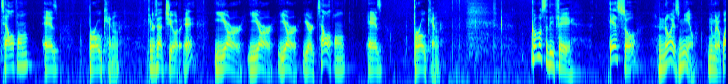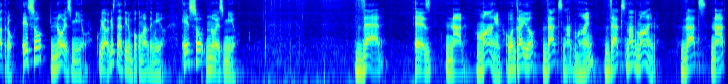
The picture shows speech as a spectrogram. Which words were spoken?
telephone is broken. Que no sea your, ¿eh? Your, your, your, your telephone is broken. ¿Cómo se dice? Eso no es mío. Número 4. Eso no es mío. Cuidado, que esta ya tiene un poco más de miga. Eso no es mío. That is not mine. O contraído, that's not mine. That's not mine. That's not,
